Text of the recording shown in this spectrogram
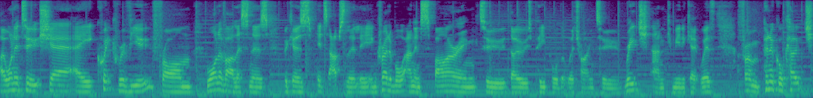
I wanted to share a quick review from one of our listeners because it's absolutely incredible and inspiring to those people that we're trying to reach and communicate with. From Pinnacle Coach,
